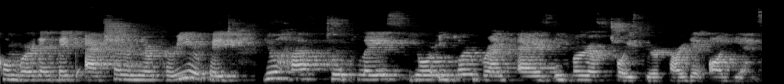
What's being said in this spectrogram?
convert and take action on your career page, you have to place your employer brand as employer of choice to your target audience.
